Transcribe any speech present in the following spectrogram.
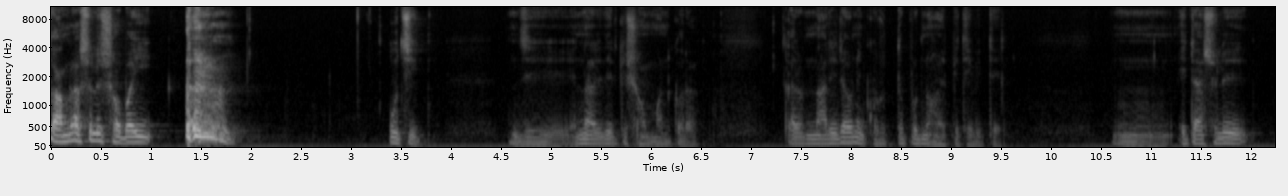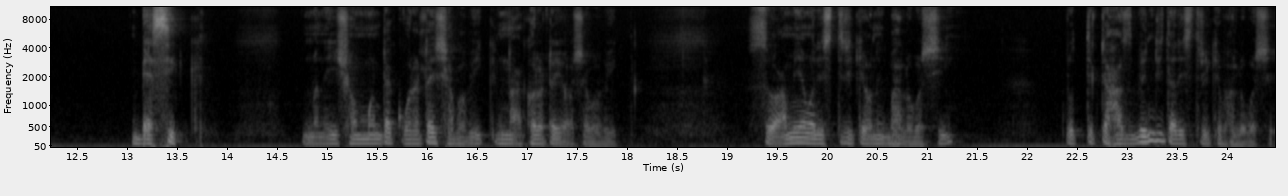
তো আমরা আসলে সবাই উচিত যে নারীদেরকে সম্মান করা। কারণ নারীরা অনেক গুরুত্বপূর্ণ হয় পৃথিবীতে। এটা আসলে বেসিক মানে এই সম্মানটা করাটাই স্বাভাবিক, না করাটাই অস্বাভাবিক। সো আমি আমার স্ত্রীকে অনেক ভালোবাসি। প্রত্যেকটা হাজবেন্ডই তার স্ত্রীকে ভালোবাসে।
